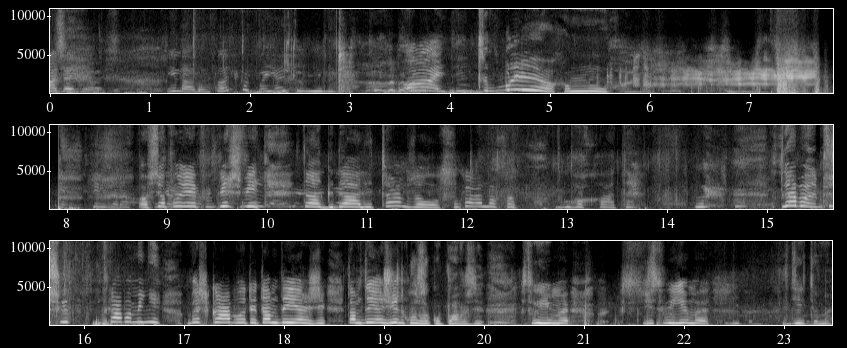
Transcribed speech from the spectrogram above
хаті. Не надо, только бояться. Ой, Це бляха муха. А все пішли так далі. Там заошукана друга хата. Треба, пішли, треба мені вишкабувати там, де я, там, де я жінку закупав зі своїми, зі своїми дітями.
